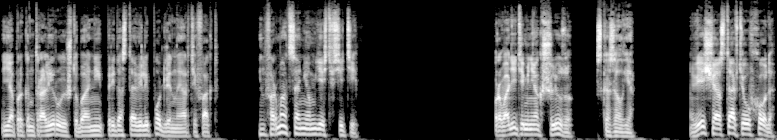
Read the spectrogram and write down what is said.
Я проконтролирую, чтобы они предоставили подлинный артефакт. Информация о нем есть в сети. «Проводите меня к шлюзу», — сказал я. «Вещи оставьте у входа.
